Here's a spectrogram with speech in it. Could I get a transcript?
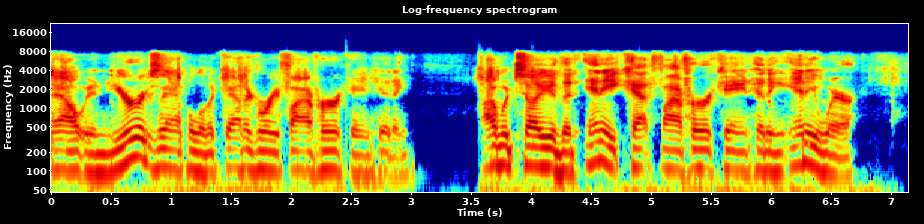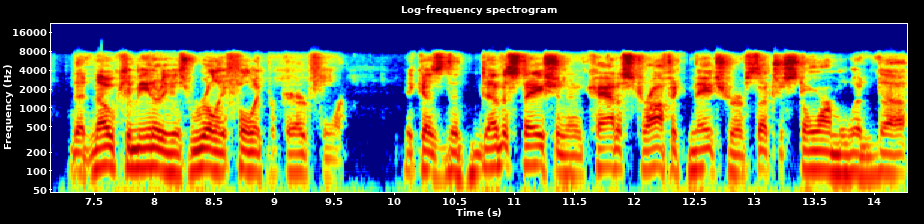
Now, in your example of a Category 5 hurricane hitting, I would tell you that any Cat 5 hurricane hitting anywhere that no community is really fully prepared for because the devastation and catastrophic nature of such a storm would uh,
